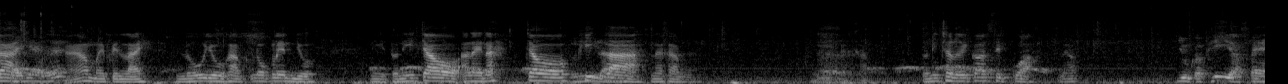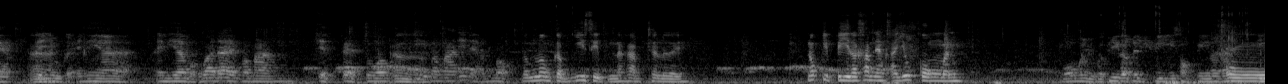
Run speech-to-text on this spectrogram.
ได้ใส่แย่เลยอ้าวไม่เป็นไร รู้อยู่ครับนกเล่นอยู่ นี่ตัวนี้เจ้าอะไรนะ เจ้าพิลานะครับนี่นะครับ ตัวนี้เฉลยก็สิบกว่าแล้วอยู่กับพี่อะแปดอ่าแต่อยู่กับไอเนียไอเนียบอกว่าได้ประมาณเจ็ดแปดตัวอ่าพี่ประมาณนี้แหละมันบอกรวมๆกับยี่สิบนะครับเฉลย นกกี่ปีแล้วครับเนี่ยอายุกรงมันโอ้มาอยู่กับพี่ก็เป็นปีสองปีแล้วนะโอ้ปี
